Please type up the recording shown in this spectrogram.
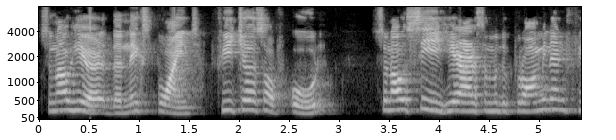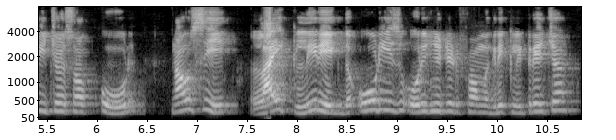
So now here the next point features of ode. So now see here are some of the prominent features of ode. Now see like lyric the ode is originated from Greek literature.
